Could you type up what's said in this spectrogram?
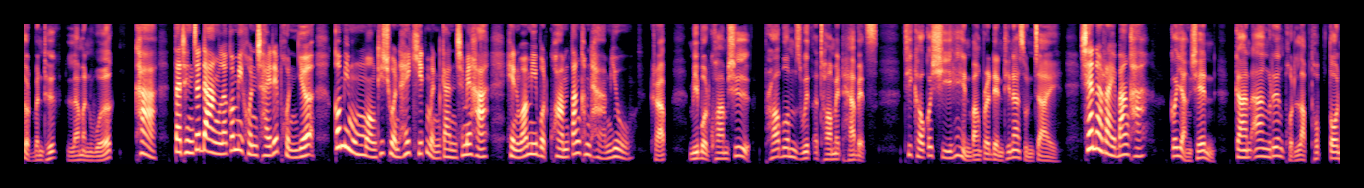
จดบันทึกแล้วมันเวิร์กค่ะ แต่ถึงจะดังแล้วก็มีคนใช้ได้ผลเยอะ ก็มีมุมมองที่ชวนให้คิดเหมือนกันใช่ไหมคะ เห็นว่ามีบทความตั้งคำถามอยู่ ครับ มีบทความชื่อ Problems with Atomic Habits ที่เขาก็ชี้ให้เห็นบางประเด็นที่น่าสนใจ เช่นอะไรบ้างคะ ก็อย่างเช่น การอ้างเรื่องผลลัพธ์ทบต้น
